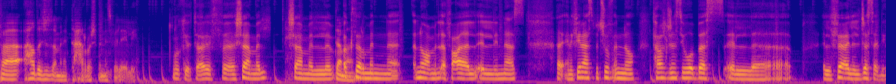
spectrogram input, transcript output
فهذا جزء من التحرش بالنسبة لي. أوكي تعريف شامل شامل تمام. أكثر من نوع من الأفعال اللي الناس يعني في ناس بتشوف إنه التحرش الجنسي هو بس الفعل الجسدي.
